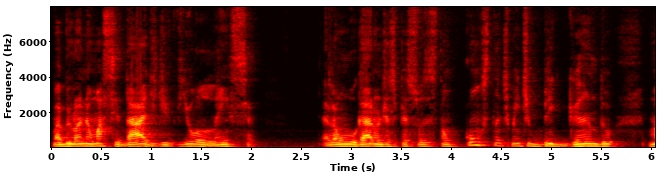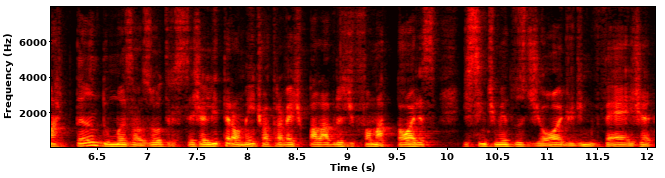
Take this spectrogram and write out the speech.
Babilônia é uma cidade de violência. Ela é um lugar onde as pessoas estão constantemente brigando, matando umas às outras, seja literalmente ou através de palavras difamatórias, de sentimentos de ódio, de inveja,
